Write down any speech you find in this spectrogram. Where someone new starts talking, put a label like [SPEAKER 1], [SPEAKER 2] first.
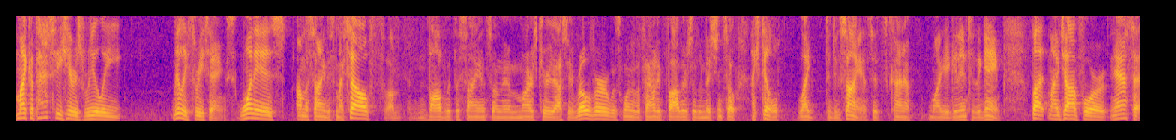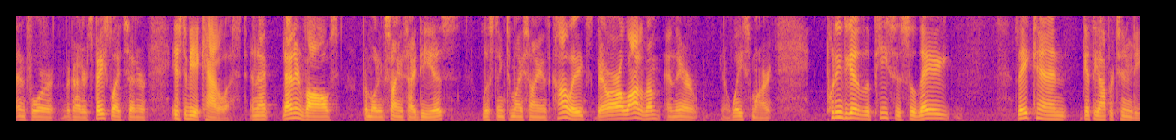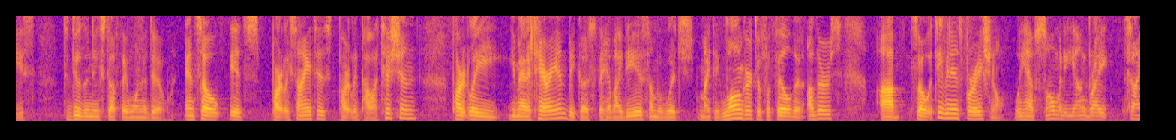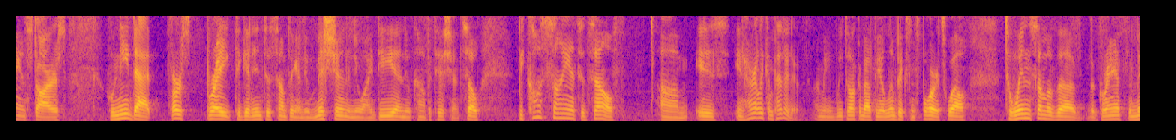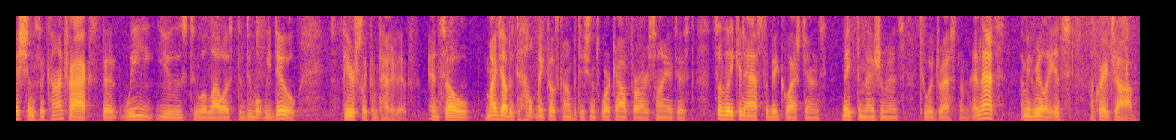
[SPEAKER 1] my capacity here is really, really three things. One is I'm a scientist myself. I'm involved with the science on the Mars Curiosity rover. Was one of the founding fathers of the mission. So I still like to do science. It's kind of why you get into the game. But my job for NASA and for the Goddard Space Flight Center is to be a catalyst, and that that involves promoting science ideas, listening to my science colleagues. There are a lot of them, and they're you know, way smart. Putting together the pieces so they they can get the opportunities to do the new stuff they want to do. And so it's partly scientist, partly politician, partly humanitarian because they have ideas, some of which might take longer to fulfill than others. Uh, so it's even inspirational. We have so many young, bright science stars who need that first break to get into something, a new mission, a new idea, a new competition. So because science itself um, is inherently competitive. I mean, we talk about the Olympics in sports. Well, to win some of the, the grants, the missions, the contracts that we use to allow us to do what we do, it's fiercely competitive. And so my job is to help make those competitions work out for our scientists so they can ask the big questions, make the measurements to address them. And that's, I mean, really, it's a great job.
